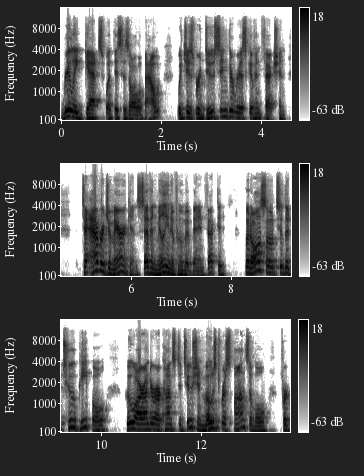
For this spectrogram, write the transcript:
really gets what this is all about, which is reducing the risk of infection to average Americans, 7 million of whom have been infected, but also to the two people who are under our Constitution most responsible for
